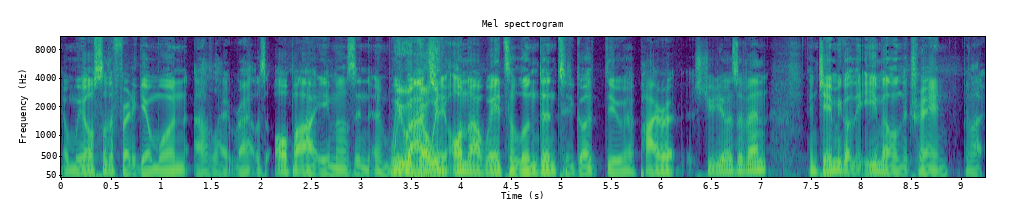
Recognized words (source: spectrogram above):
and we all saw the Fred again one. I was like, right, let's all put our emails in, and we, We were, were actually on our way to London to go do a Pirate Studios event. And Jamie got the email on the train, be like,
